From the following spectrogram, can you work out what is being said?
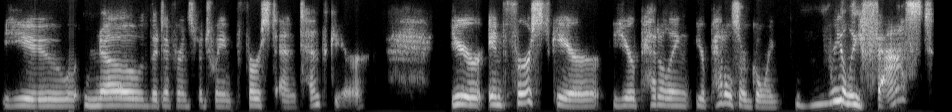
you know the difference between first and 10th gear, you're in first gear, you're pedaling, your pedals are going really fast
